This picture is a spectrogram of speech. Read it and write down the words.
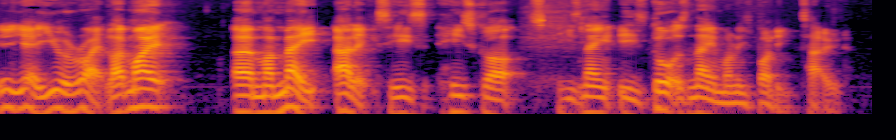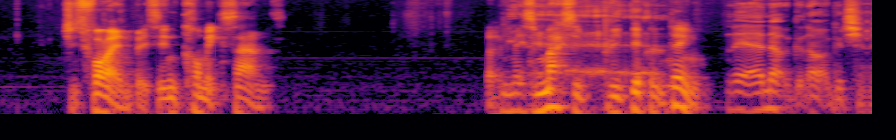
you- yeah, you were right. Like my uh, my mate Alex, he's he's got his name, his daughter's name on his body tattooed, which is fine, but it's in Comic Sans. Like, it's a massively different thing. Yeah, not not a good show.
